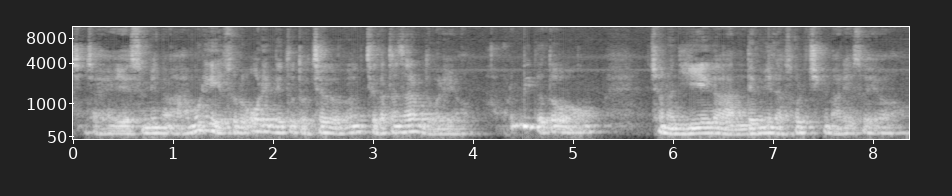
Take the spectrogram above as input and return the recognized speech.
진짜 예수 믿는 아무리 예수를 오래 믿어도 저, 저 같은 사람도 그래요. 아무리 믿어도 저는 이해가 안 됩니다. 솔직히 말해서요.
